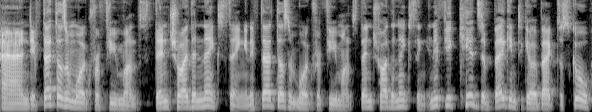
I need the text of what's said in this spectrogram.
and if that doesn't work for a few months, then try the next thing. And if that doesn't work for a few months, then try the next thing. And if your kids are begging to go back to school,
